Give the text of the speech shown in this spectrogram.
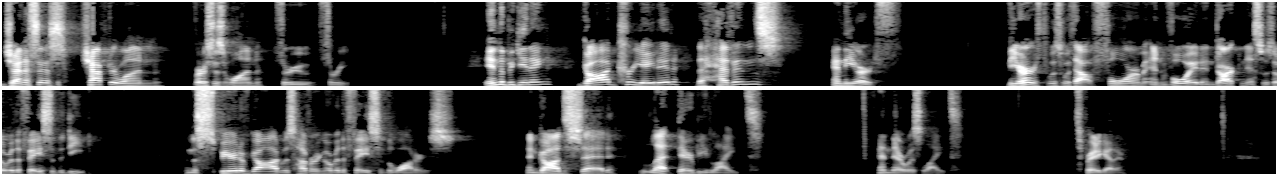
Genesis chapter 1, verses 1 through 3. In the beginning, God created the heavens and the earth. The earth was without form and void, and darkness was over the face of the deep. And the Spirit of God was hovering over the face of the waters. And God said, Let there be light. And there was light. Let's pray together.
